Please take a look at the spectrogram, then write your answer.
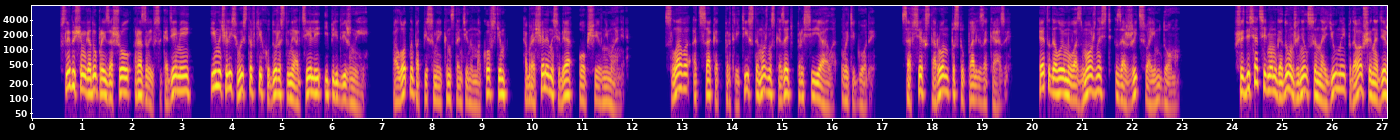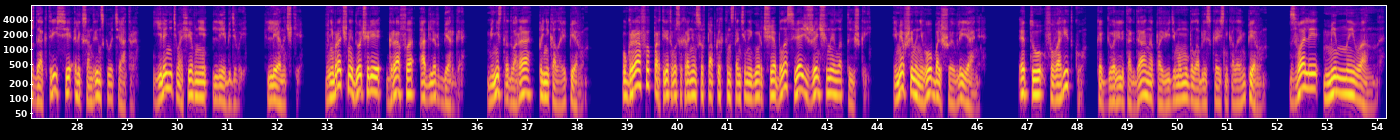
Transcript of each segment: В следующем году произошел разрыв с Академией, и начались выставки художественной артели и передвижные. Полотна, подписанные Константином Маковским, обращали на себя общее внимание. Слава отца как портретиста, можно сказать, просияла в эти годы. Со всех сторон поступали заказы. Это дало ему возможность зажить своим домом. В 67 году он женился на юной, подававшей надежды актрисе Александринского театра. Елене Тимофеевне Лебедевой, Леночке, внебрачной дочери графа Адлерберга, министра двора при Николае I. У графа, портрет его сохранился в папках Константина Егорча, была связь с женщиной-латышкой, имевшей на него большое влияние. Эту фаворитку, как говорили тогда, она, по-видимому, была близка с Николаем I, звали Минна Ивановна.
